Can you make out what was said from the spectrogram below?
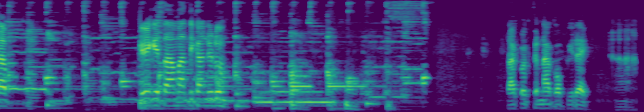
mantap. Oke kita matikan dulu. Takut kena copyright. Nah.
